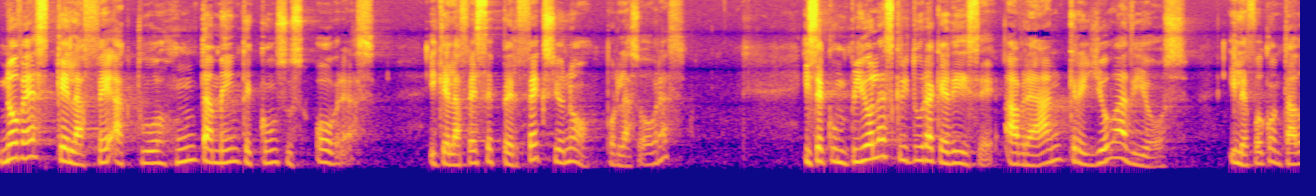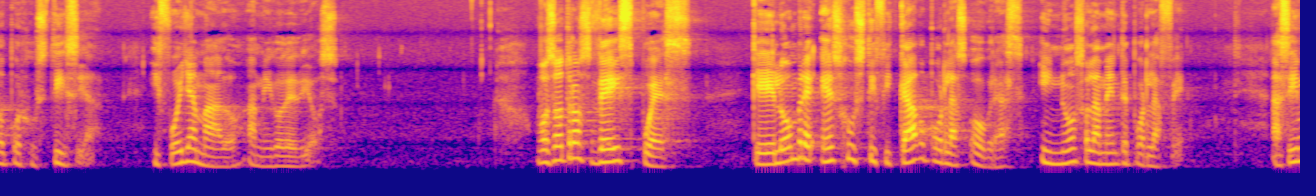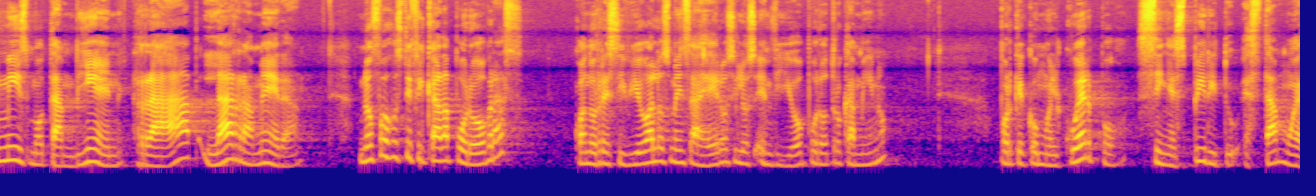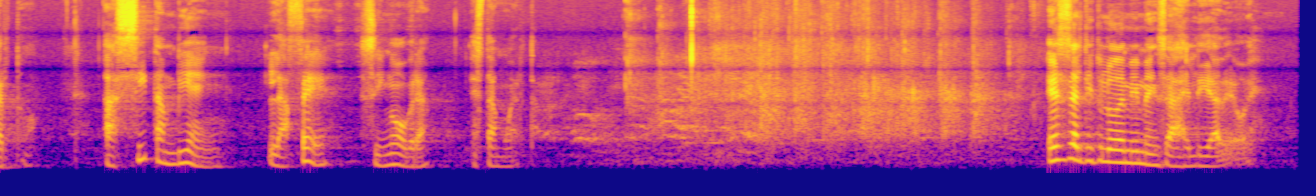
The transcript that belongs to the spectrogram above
¿No ves que la fe actuó juntamente con sus obras y que la fe se perfeccionó por las obras? Y se cumplió la escritura que dice, Abraham creyó a Dios y le fue contado por justicia y fue llamado amigo de Dios. Vosotros veis, pues, que el hombre es justificado por las obras y no solamente por la fe. Asimismo, también Raab la ramera no fue justificada por obras cuando recibió a los mensajeros y los envió por otro camino. Porque como el cuerpo sin espíritu está muerto, así también la fe sin obra está muerta. Ese es el título de mi mensaje el día de hoy.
